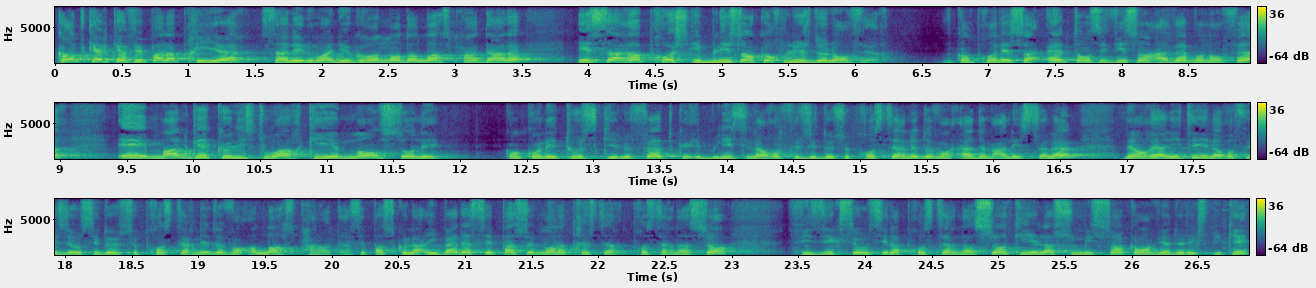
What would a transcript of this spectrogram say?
quand quelqu'un fait pas la prière, ça l'éloigne grandement d'Allah et ça rapproche Iblis encore plus de l'enfer. Vous comprenez? Ça intensifie son adab en enfer. Et malgré que l'histoire qui est mentionnée qu'on connaît tous, qui est le fait que Iblis il a refusé de se prosterner devant Adam salam, mais en réalité il a refusé aussi de se prosterner devant Allah subhanahu wa ta'ala. C'est parce que la ibada c'est pas seulement la prosternation physique, c'est aussi la prosternation qui est la soumission comme on vient de l'expliquer.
